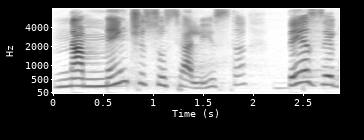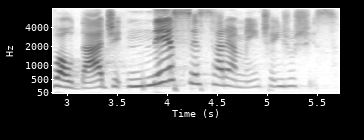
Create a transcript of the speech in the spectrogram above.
na mente socialista, desigualdade necessariamente é injustiça.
